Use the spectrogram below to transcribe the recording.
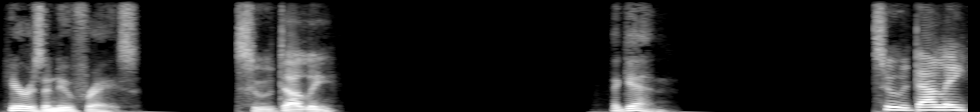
Here is a new phrase. Sudali. Again. Sudali.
